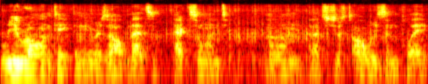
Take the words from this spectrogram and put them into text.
re-roll and take the new result. That's excellent. Um, that's just always in play.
